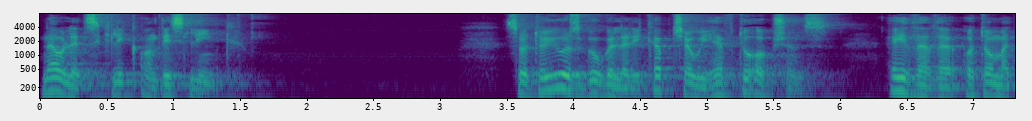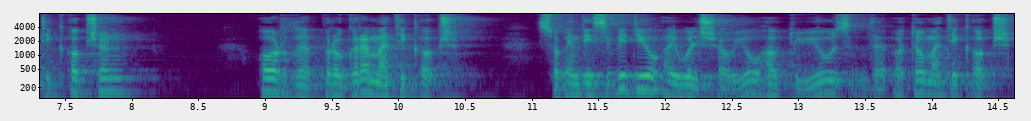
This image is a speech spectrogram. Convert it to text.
Now let's click on this link. So to use Google reCAPTCHA we have two options, either the automatic option or the programmatic option. So in this video I will show you how to use the automatic option.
